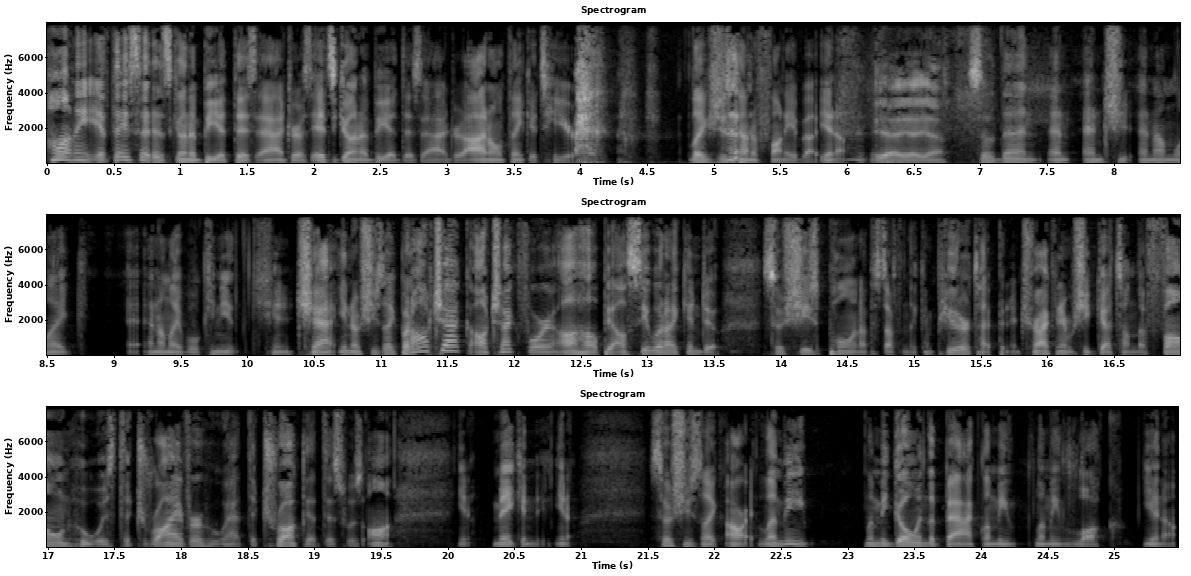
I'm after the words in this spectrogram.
"Honey, if they said it's going to be at this address, it's going to be at this address. I don't think it's here." like she's kind of funny about, it, you know. yeah, yeah, yeah. So then, and and she and I'm like, and I'm like, well, can you can you check? You know, she's like, but I'll check, I'll check for you, I'll help you, I'll see what I can do. So she's pulling up stuff from the computer, typing in tracking number. She gets on the phone. Who was the driver? Who had the truck that this was on? You know, making you know. So she's like, all right, let me let me go in the back. Let me let me look. You know,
